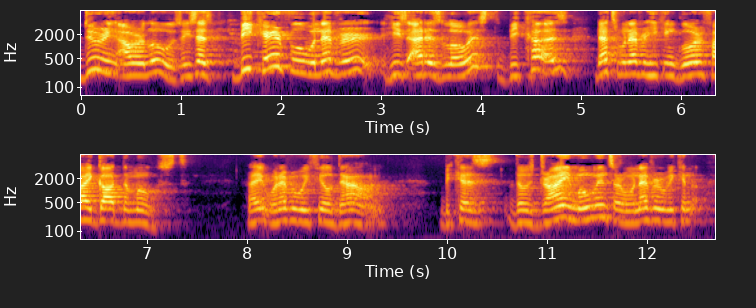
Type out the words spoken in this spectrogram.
during our lows. He says, be careful whenever he's at his lowest because that's whenever he can glorify God the most right? Whenever we feel down. Because those drying moments are whenever we can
